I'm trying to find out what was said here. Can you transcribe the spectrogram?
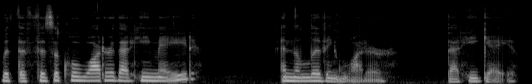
with the physical water that He made and the living water that He gave.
